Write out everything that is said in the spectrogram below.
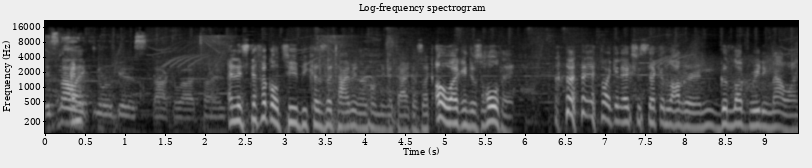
It's not And- like you'll get a stock a lot of times. And it's difficult too because the timing on homing attack is like, oh, I can just hold it. like an extra second longer, and good luck reading that one.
